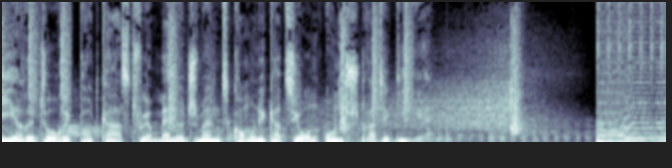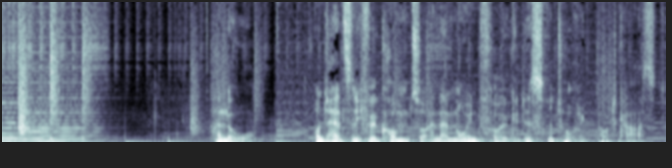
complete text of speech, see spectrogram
Ihr Rhetorik-Podcast für Management, Kommunikation und Strategie. Hallo und herzlich willkommen zu einer neuen Folge des Rhetorik-Podcast.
